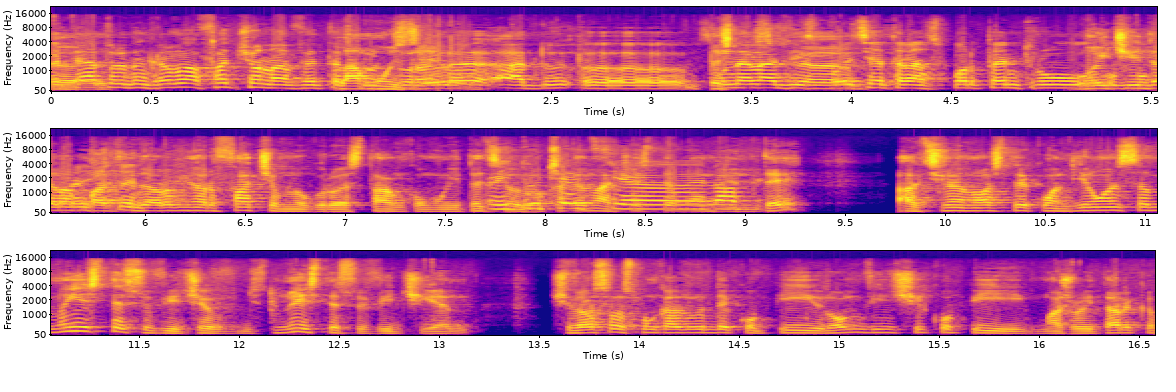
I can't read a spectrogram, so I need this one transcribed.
uh, Teatrul din Craiova face o navetă la culturală, muzeu. adu, uh, pune la dispoziție transport pentru Noi cei de la Partida Românilor facem lucrul ăsta în comunitățile locale în aceste uh, momente. La... Acțiunile noastre continuă, însă nu este suficient. Nu este suficient și vreau să vă spun că alături de copiii rom vin și copiii majoritari, că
